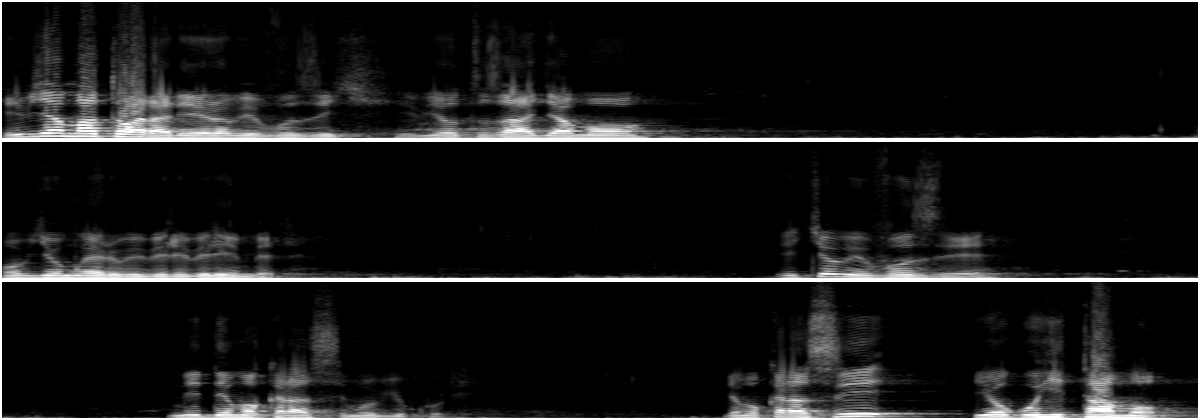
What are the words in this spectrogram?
Iby'amatora rero bivuze iki? Ibyo tuzajyamo mu byumweru bibiri biri imbere. Icyo bivuze ni demokarasi mu by'ukuri. Demokarasi yo guhitamo.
